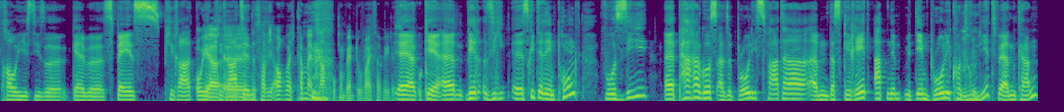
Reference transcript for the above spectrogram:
Frau hieß, diese gelbe Space-Pirat, Oh ja, äh, Piratin. äh, das habe ich auch, aber ich kann mal eben nachgucken, wenn du weiterredest. Ja, ja, okay. Ähm, sie, äh, es gibt ja den Punkt, wo sie äh, Paragus, also Brolys Vater, ähm, das Gerät abnimmt, mit dem Broly kontrolliert werden kann,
